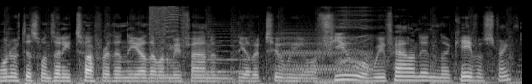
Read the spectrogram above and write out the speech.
Wonder if this one's any tougher than the other one we found in the other two we or few we found in the Cave of Strength.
